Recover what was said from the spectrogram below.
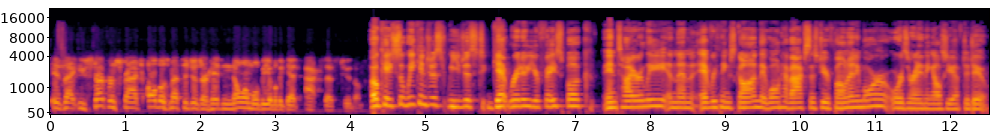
Is that you start from scratch, all those messages are hidden, no one will be able to get access to them. Okay, so we can just you just get rid of your Facebook entirely, and then everything's gone. They won't have access to your phone anymore, or is there anything else you have to do?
